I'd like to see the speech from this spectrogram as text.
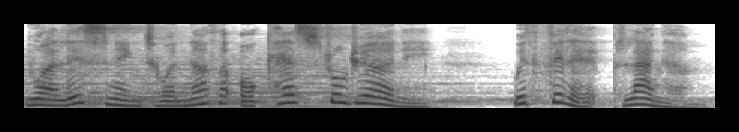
You are listening to another orchestral journey with Philip Langham.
